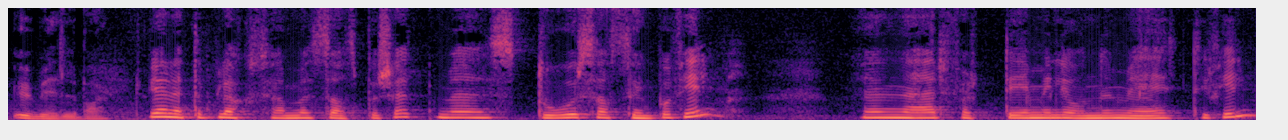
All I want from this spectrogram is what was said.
umiddelbart. Vi har nettopp lagt fram et statsbudsjett med stor satsing på film nær 40 millioner mer til film,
